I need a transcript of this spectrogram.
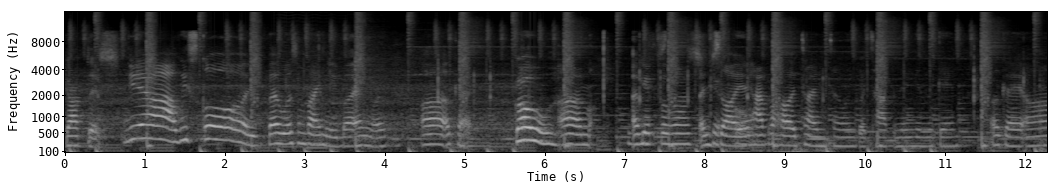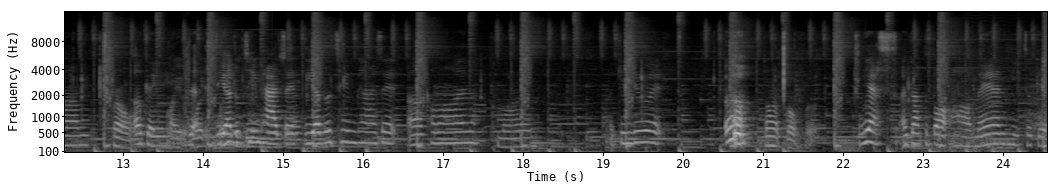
Got this. Yeah, we scored, but it wasn't by me. But anyway, uh, okay. Go! Um, I'm, Get the last I'm sorry, I have a hard time telling what's happening in the game. Okay, um, Bro. okay, Wait, the, what- the other team has it. The other team has it. Uh, come on, Come on. I can do it. Ugh. Don't go for it. Yes, I got the ball. Oh man, he took it.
